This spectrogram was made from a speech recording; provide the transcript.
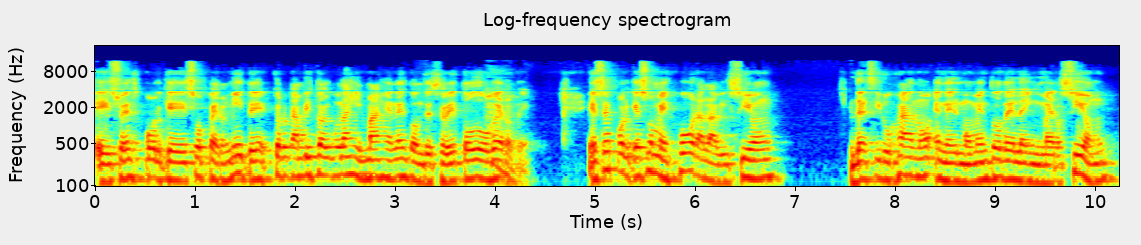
Eso es porque eso permite, creo que han visto algunas imágenes donde se ve todo verde. Eso es porque eso mejora la visión del cirujano en el momento de la inmersión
